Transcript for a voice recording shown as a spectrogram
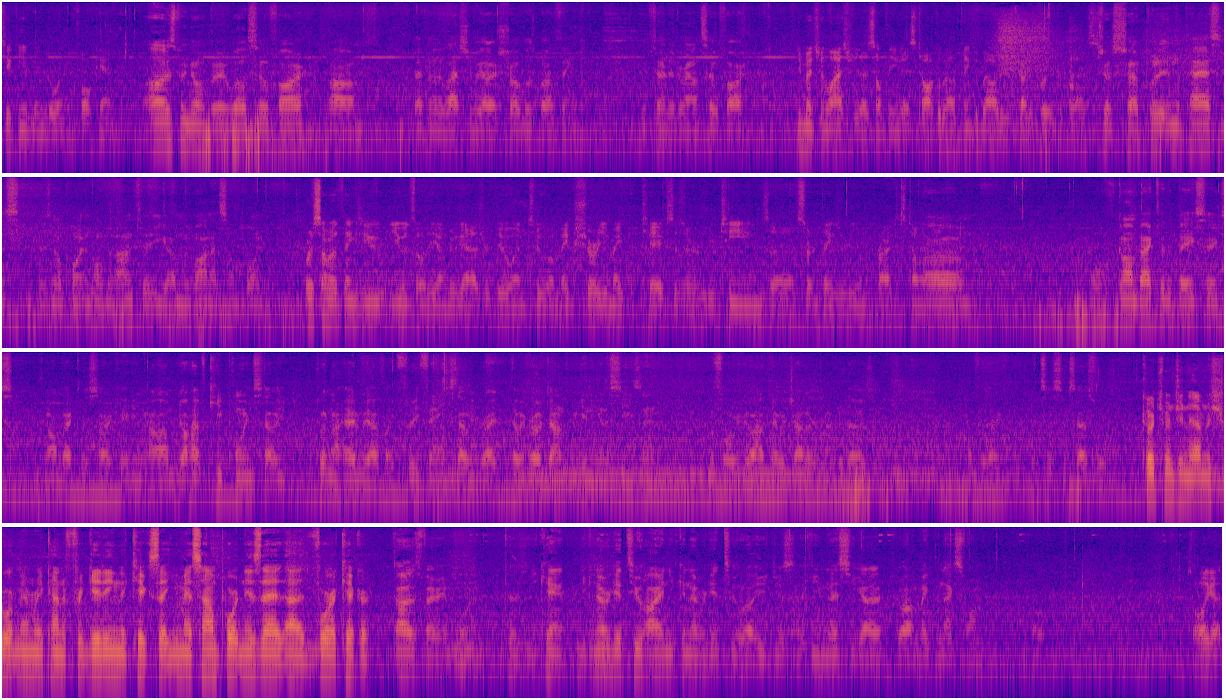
kicking been going in fall camp? Oh, it's been going very well so far. Um, definitely last year we had our struggles, but I think we've turned it around so far. You mentioned last year that's something you guys talk about, think about, or you try to put it in the past. Just try to put it in the past. It's, there's no point in holding on to it. You got to move on at some point. What are some of the things you, you and some of the younger guys are doing to uh, make sure you make the kicks? Is there routines, uh, certain things you're doing in practice? Tell me about Um, well, we've gone back to the basics. Gone back to the start kicking. Um, we all have key points that we in our head. We have like three things that we write that we wrote down at the beginning of the season. Before we go out there, we try to remember those, and hopefully that gets us successful. Coach mentioned having a short memory, kind of forgetting the kicks that you miss. How important is that uh, for a kicker? Oh, it's very important because you can't, you can never get too high and you can never get too low. You just, if you miss, you gotta go out and make the next one. That's all I got.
